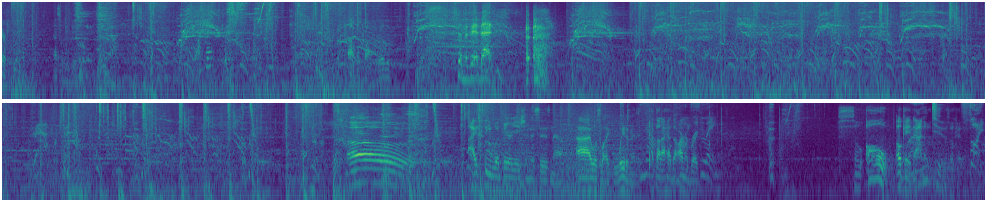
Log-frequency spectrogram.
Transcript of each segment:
careful. That's what we do. Oh, fuck, really? see what variation this is now. I was like, wait a minute. I thought I had the armor break. So, oh, okay, now I know what this is. Okay. Fight!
